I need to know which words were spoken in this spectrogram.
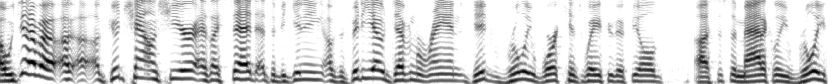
uh, we did have a, a, a, good challenge here. As I said at the beginning of the video, Devin Moran did really work his way through the field uh, systematically. Really,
